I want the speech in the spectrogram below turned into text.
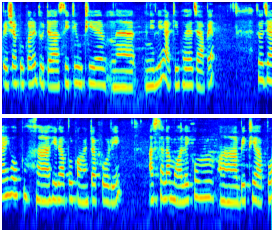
প্রেশার কুকারে দুইটা সিটি উঠিয়ে নিলে আর কি হয়ে যাবে। তো যাই হোক হীরাপুর কমেন্টটা পড়ি। আসসালামু আলাইকুম বিথি আপু।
